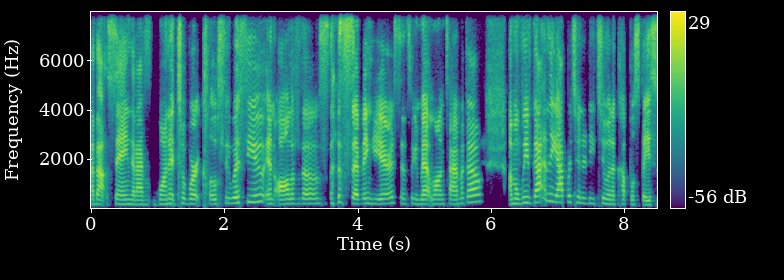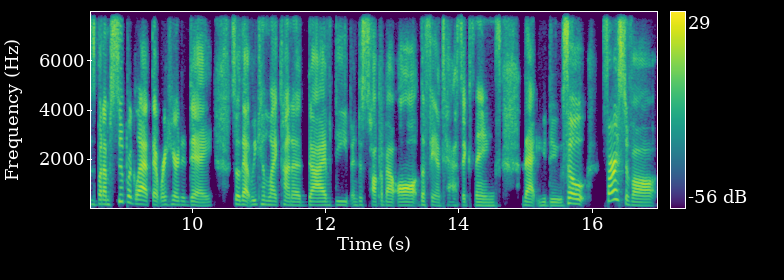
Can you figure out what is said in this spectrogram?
about saying that i've wanted to work closely with you in all of those seven years since we met a long time ago i mean we've gotten the opportunity to in a couple spaces but i'm super glad that we're here today so that we can like kind of dive deep and just talk about all the fantastic things that you do so first of all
